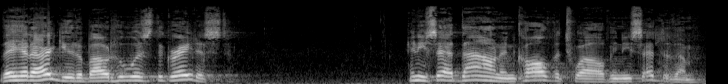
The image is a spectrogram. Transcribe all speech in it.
they had argued about who was the greatest. And he sat down and called the twelve, and he said to them,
